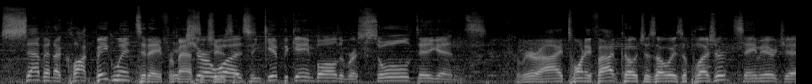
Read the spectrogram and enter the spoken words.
7 o'clock. Big win today for it Massachusetts. sure was. And give the game ball to Rahsool Diggins. Career high 25, coach, is always a pleasure. Same here, Jay.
